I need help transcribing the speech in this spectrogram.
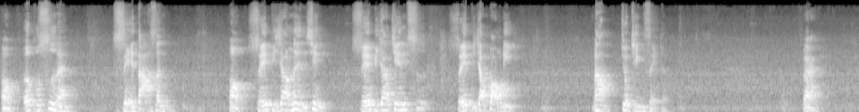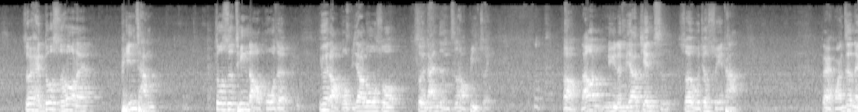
哦，而不是呢，谁大声，哦，谁比较任性，谁比较坚持，谁比较暴力，那就听谁的，对，所以很多时候呢，平常都是听老婆的，因为老婆比较啰嗦，所以男人只好闭嘴，啊，然后女人比较坚持，所以我就随她，对，反正呢。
